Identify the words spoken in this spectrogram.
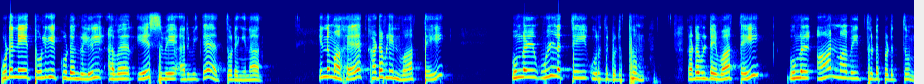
உடனே தொழுகை கூடங்களில் அவர் இயேசுவை அறிவிக்க தொடங்கினார். இன்னுமாக கடவுளின் வார்த்தை உங்கள் உள்ளத்தை உறுதிப்படுத்தும். கடவுளுடைய வார்த்தை உங்கள் ஆன்மாவை திடப்படுத்தும்.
